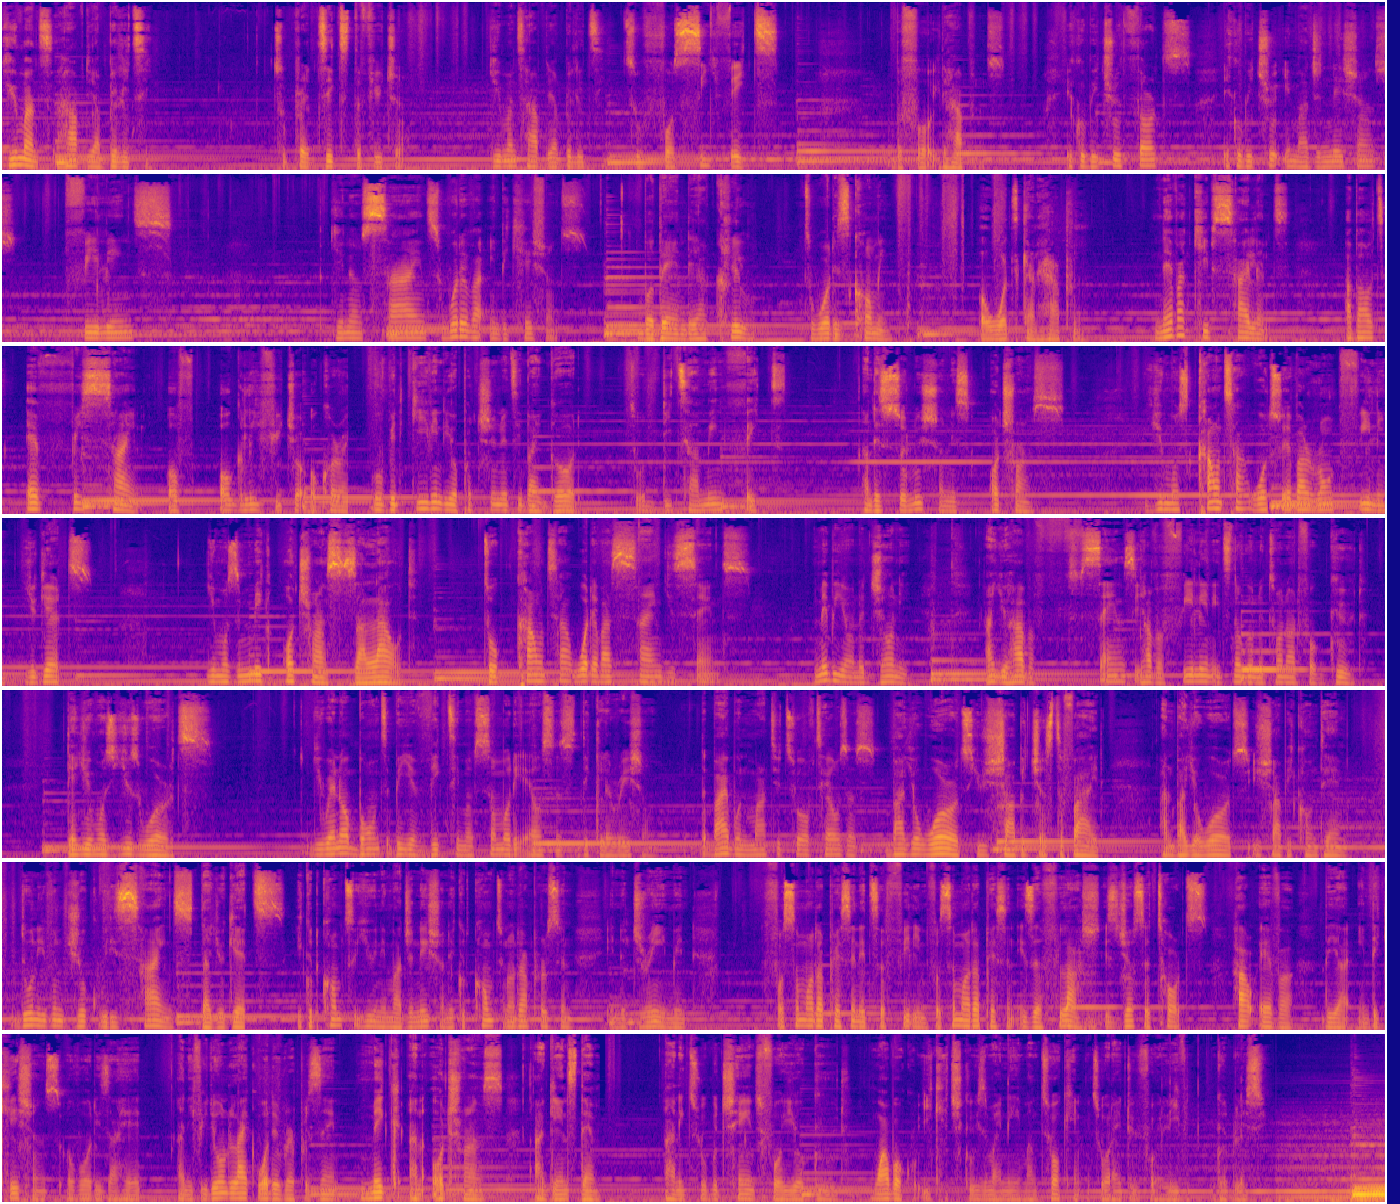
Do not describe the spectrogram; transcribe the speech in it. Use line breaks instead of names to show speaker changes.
Humans have the ability to predict the future. Humans have the ability to foresee fate before it happens. It could be through thoughts, it could be through imaginations, feelings, you know, signs, whatever indications. But then they are clue to what is coming or what can happen. Never keep silent about every sign of ugly future occurring. We've been given the opportunity by God to determine fate, and the solution is utterance. You must counter whatsoever wrong feeling you get. You must make utterances aloud to counter whatever sign you sense. Maybe you're on a journey and you have a sense, you have a feeling it's not going to turn out for good. Then you must use words. You were not born to be a victim of somebody else's declaration. The Bible in Matthew 12 tells us, By your words you shall be justified, and by your words you shall be condemned. Don't even joke with the signs that you get. It could come to you in imagination, it could come to another person in a dream. And for some other person, it's a feeling, for some other person, it's a flash, it's just a thought. However, they are indications of what is ahead. And if you don't like what they represent, make an utterance against them, and it will be changed for your good. Waboko Ikechukwu is my name. I'm talking. It's what I do for a living. God bless you.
